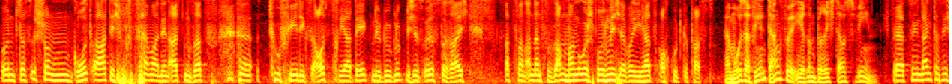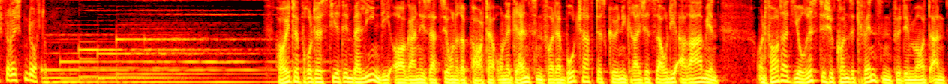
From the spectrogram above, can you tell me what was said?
und das ist schon großartig. Ich muss da mal an den alten Satz, tu Felix Austria denken, du glückliches Österreich. Hat zwar einen anderen Zusammenhang ursprünglich, aber hier hat es auch gut gepasst. Herr Moser, vielen Dank für Ihren Bericht aus Wien. Herzlichen Dank, dass ich berichten durfte. Heute protestiert in Berlin die Organisation Reporter ohne Grenzen vor der Botschaft des Königreiches Saudi-Arabien und fordert juristische Konsequenzen für den Mord an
